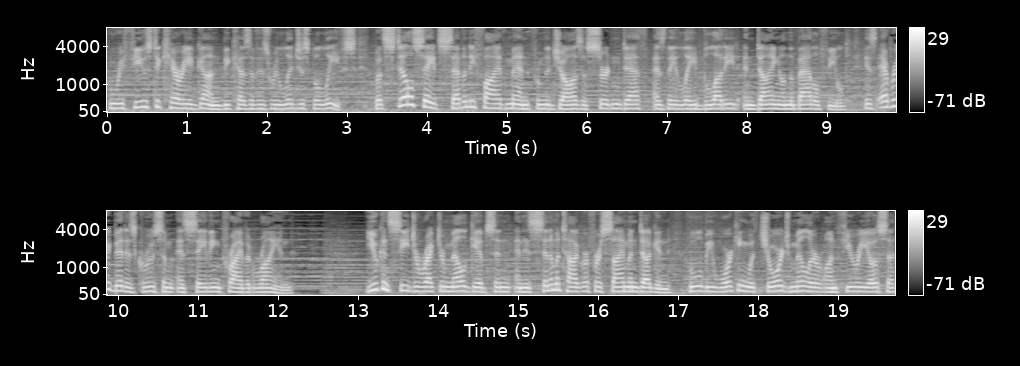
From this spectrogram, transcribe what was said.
who refused to carry a gun because of his religious beliefs, but still saved 75 men from the jaws of certain death as they lay bloodied and dying on the battlefield, is every bit as gruesome as Saving Private Ryan you can see director Mel Gibson and his cinematographer Simon Duggan, who will be working with George Miller on Furiosa,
